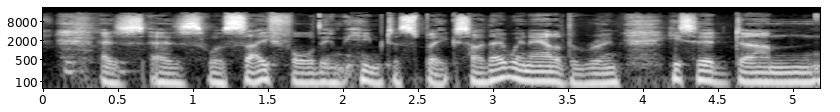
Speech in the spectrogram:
as as was safe for them him to speak. So they went out of the room. He said, um,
